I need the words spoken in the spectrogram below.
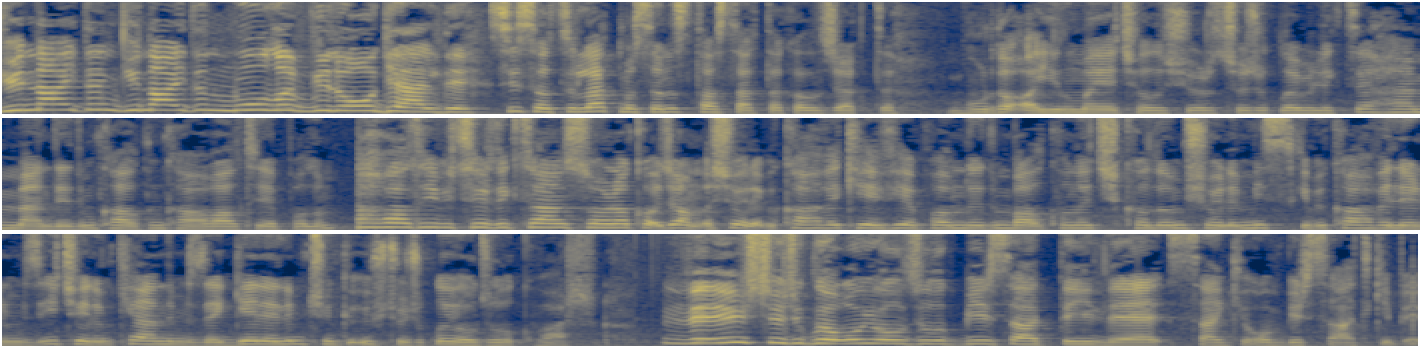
Günaydın günaydın Muğla vlog geldi. Siz hatırlatmasanız taslakta kalacaktı. Burada ayılmaya çalışıyoruz çocukla birlikte. Hemen dedim kalkın kahvaltı yapalım. Kahvaltıyı bitirdikten sonra kocamla şöyle bir kahve keyfi yapalım dedim. Balkona çıkalım şöyle mis gibi kahvelerimizi içelim kendimize gelelim. Çünkü 3 çocukla yolculuk var. Ve 3 çocukla o yolculuk 1 saat değil de sanki 11 saat gibi.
